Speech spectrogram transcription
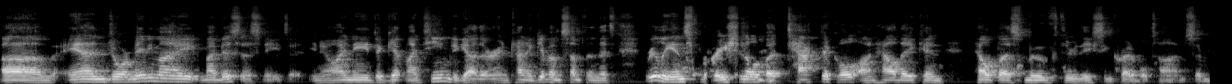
um, and or maybe my my business needs it. You know, I need to get my team together and kind of give them something that's really inspirational but tactical on how they can help us move through these incredible times. So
